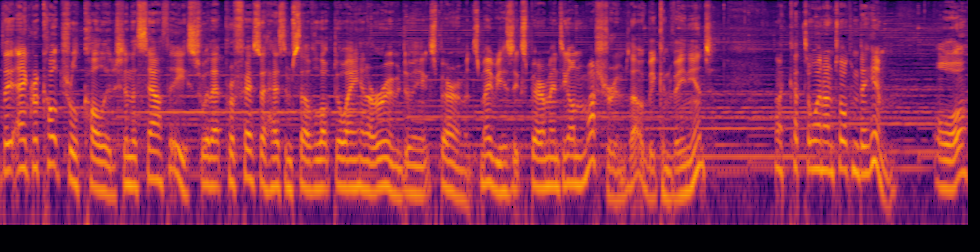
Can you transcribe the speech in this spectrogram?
the agricultural college in the southeast, where that professor has himself locked away in a room doing experiments. Maybe he's experimenting on mushrooms. That would be convenient. I cut to when I'm talking to him, or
